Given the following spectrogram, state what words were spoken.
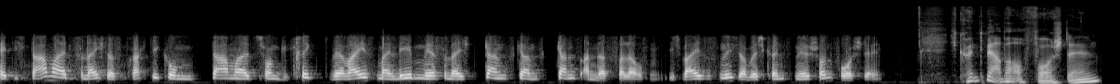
hätte ich damals vielleicht das Praktikum damals schon gekriegt, wer weiß, mein Leben wäre vielleicht ganz, ganz, ganz anders verlaufen. Ich weiß es nicht, aber ich könnte es mir schon vorstellen. Ich könnte mir aber auch vorstellen,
